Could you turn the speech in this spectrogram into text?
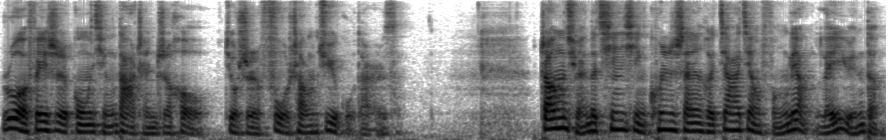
若非是公卿大臣之后，就是富商巨贾的儿子。张权的亲信昆山和家将冯亮、雷云等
